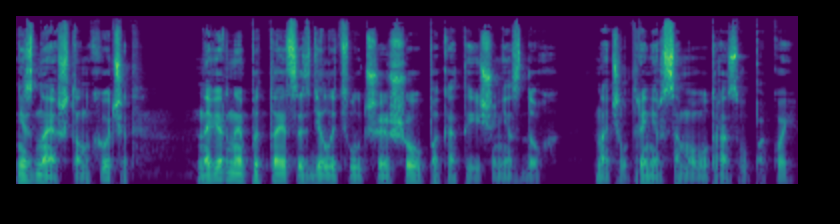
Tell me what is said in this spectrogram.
Не знаю, что он хочет, Наверное, пытается сделать лучшее шоу, пока ты еще не сдох. Начал тренер с самого утра за упокой.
